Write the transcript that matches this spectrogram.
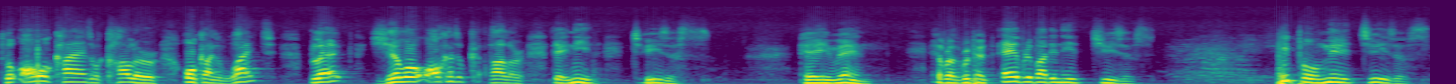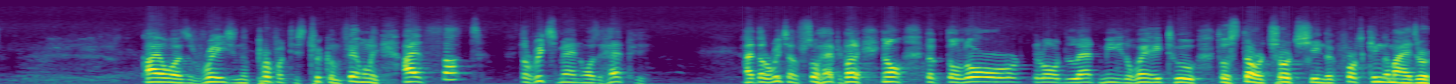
to all kinds of color, all kinds of white, black, yellow, all kinds of color. They need Jesus. Amen. Everybody repent. Everybody needs Jesus. People need Jesus. I was raised in a poverty-stricken family. I thought the rich man was happy. I the rich are so happy. But you know, the, the Lord, the Lord led me the way to, to start church in the first kingdomizer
